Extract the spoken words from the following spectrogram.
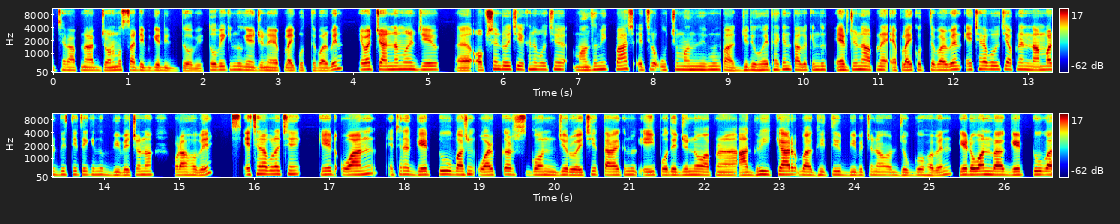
এছাড়া আপনার জন্ম সার্টিফিকেট দিতে হবে। তবে কিন্তু এর জন্য অ্যাপ্লাই করতে পারবেন। এবার চার নম্বর যে অপশন রয়েছে, এখানে বলছে মাধ্যমিক পাস এছাড়া উচ্চ মাধ্যমিক পাস যদি হয়ে থাকেন, তাহলে কিন্তু এর জন্য আপনার অ্যাপ্লাই করতে পারবেন। এছাড়া বলছি, আপনার নাম্বার ভিত্তিতে কিন্তু বিবেচনা করা হবে। এছাড়া বলেছে গ্রেড ওয়ান এছাড়া গ্রেড টু বাসন ওয়ার্কার্সগণ যে রয়েছে, তারা কিন্তু এই পদের জন্য আপনারা আগ্রিকার বা ঘৃতির বিবেচনা যোগ্য হবেন। গ্রেড ওয়ান বা গ্রেড টু বা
